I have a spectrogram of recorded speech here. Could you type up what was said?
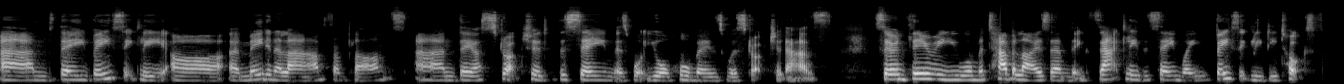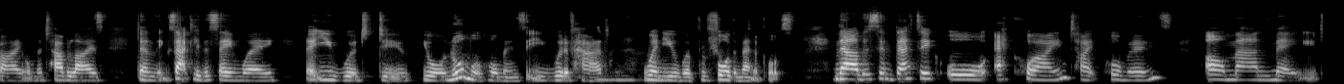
and they basically are uh, made in a lab from plants and they are structured the same as what your hormones were structured as. So, in theory, you will metabolize them exactly the same way. You basically detoxify or metabolize them exactly the same way that you would do your normal hormones that you would have had mm-hmm. when you were before the menopause. Now, the synthetic or equine type hormones are man-made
